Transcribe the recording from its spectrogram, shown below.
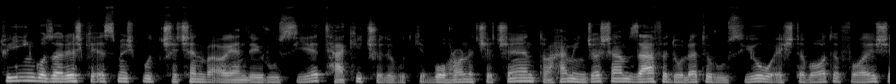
توی این گزارش که اسمش بود چچن و آینده روسیه تاکید شده بود که بحران چچن تا همینجاش هم ضعف دولت روسیه و اشتباهات فاحش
